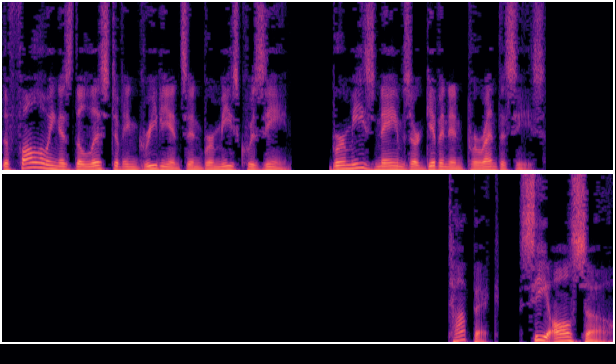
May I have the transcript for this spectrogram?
The following is the list of ingredients in Burmese cuisine. Burmese names are given in parentheses. See also.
